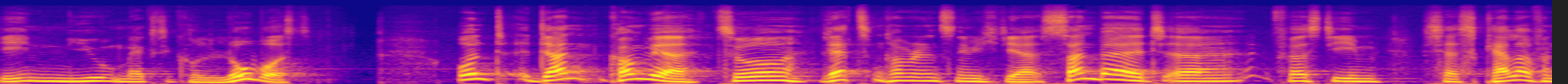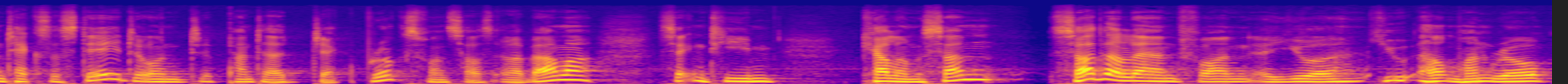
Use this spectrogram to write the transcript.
den New Mexico Lobos. Und dann kommen wir zur letzten Conference, nämlich der Sunbelt äh, First Team Seth Keller von Texas State und Panther Jack Brooks von South Alabama. Second Team Callum Sun, Sutherland von äh, UL Monroe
